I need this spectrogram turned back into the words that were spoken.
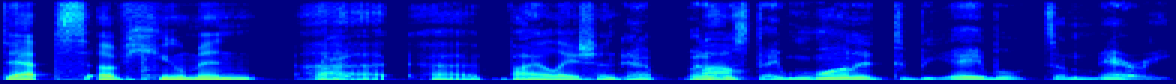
depths of human uh, uh, violation. yep. But Wow. it was they wanted to be able to marry.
